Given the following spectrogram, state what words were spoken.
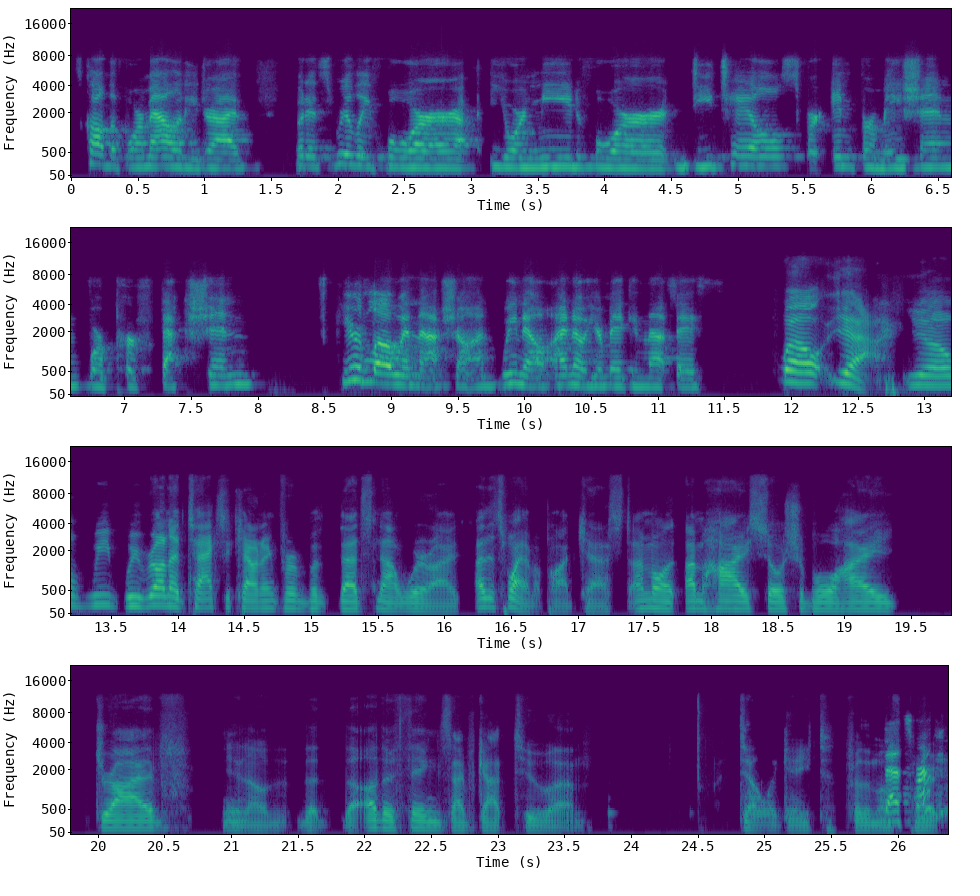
it's called the formality drive, but it's really for your need for details, for information, for perfection you're low in that, Sean. We know. I know you're making that face. Well, yeah, you know, we we run a tax accounting firm, but that's not where I. That's why I have a podcast. I'm on. I'm high sociable, high drive. You know, the the other things I've got to um, delegate for the most That's part. right.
